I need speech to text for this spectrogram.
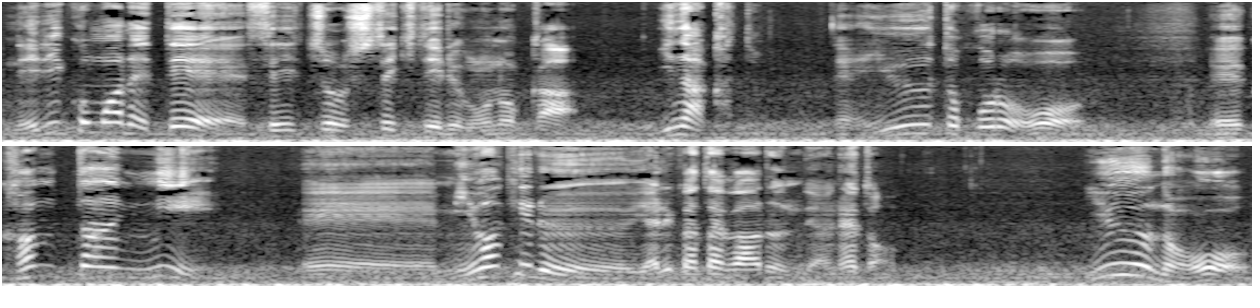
練り込まれて成長してきているものか否かと、いうところを、えー簡単に、えー見分けるやり方があるんだよね、というのを、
